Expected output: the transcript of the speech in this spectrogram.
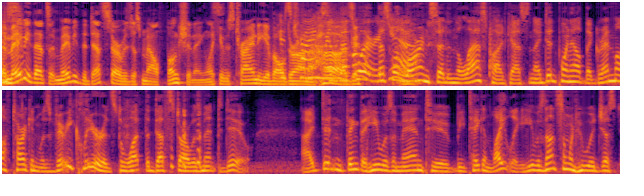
And maybe that's maybe the Death Star was just malfunctioning, like it was trying to give was Alderaan a hug. that's what Hug, that's what. Lauren said in the last podcast, and I did point out that Grand Moff Tarkin was very clear as to what the Death Star was meant to do. I didn't think that he was a man to be taken lightly. He was not someone who would just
